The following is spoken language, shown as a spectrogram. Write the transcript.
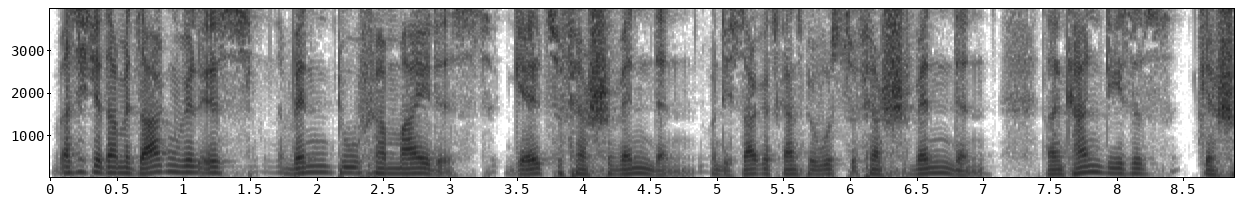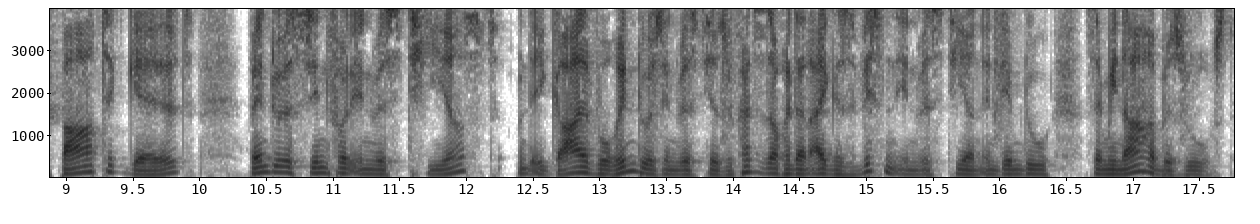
Was ich dir damit sagen will, ist, wenn du vermeidest, Geld zu verschwenden, und ich sage jetzt ganz bewusst zu verschwenden, dann kann dieses gesparte Geld wenn du es sinnvoll investierst und egal worin du es investierst, du kannst es auch in dein eigenes Wissen investieren, indem du Seminare besuchst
